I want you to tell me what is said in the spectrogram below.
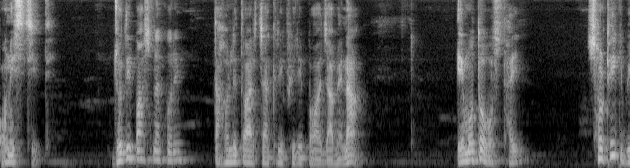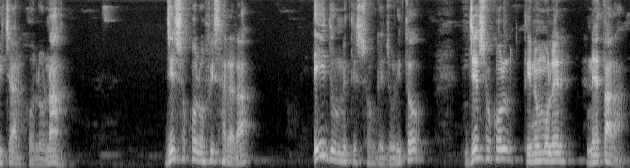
অনিশ্চিত। যদি পাশ না করে, তাহলে তো আর চাকরি ফিরে পাওয়া যাবে না। এমতো অবস্থায় সঠিক বিচার হলো না। যে সকল অফিসারেরা এই দুর্নীতির সঙ্গে জড়িত, যে সকল তৃণমূলের নেতারা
